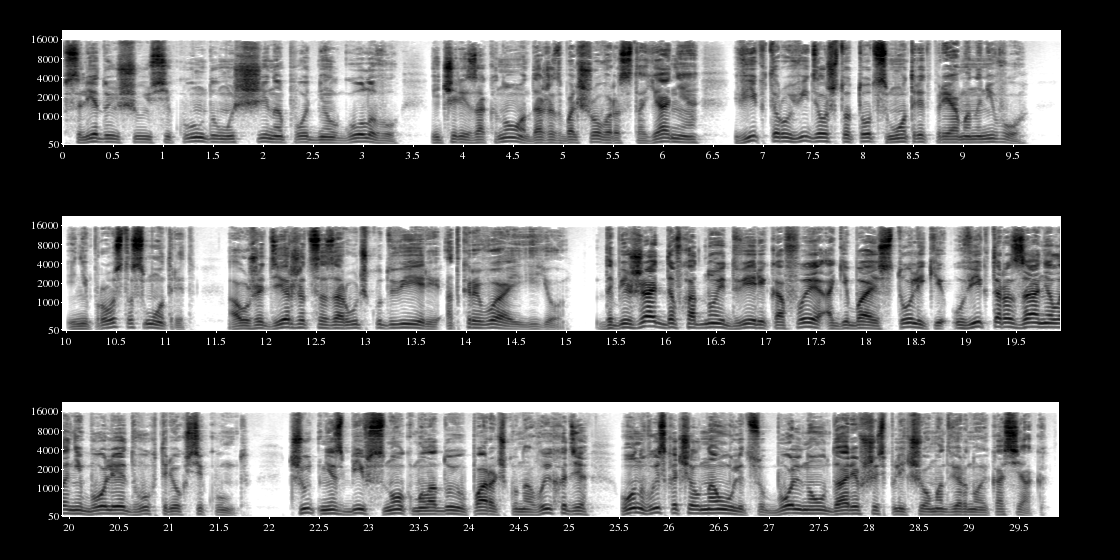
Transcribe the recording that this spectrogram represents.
В следующую секунду мужчина поднял голову и через окно, даже с большого расстояния, Виктор увидел, что тот смотрит прямо на него. И не просто смотрит, а уже держится за ручку двери, открывая ее. Добежать до входной двери кафе, огибая столики, у Виктора заняло не более двух-трех секунд. Чуть не сбив с ног молодую парочку на выходе, он выскочил на улицу, больно ударившись плечом о дверной косяк.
